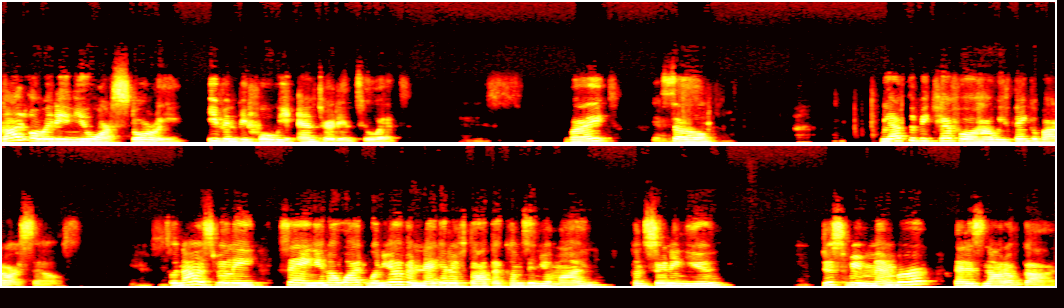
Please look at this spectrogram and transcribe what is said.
God already knew our story even before we entered into it, right? Yes. So we have to be careful how we think about ourselves. So now it's really saying, you know what? When you have a negative thought that comes in your mind concerning you, just remember that it's not of God.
